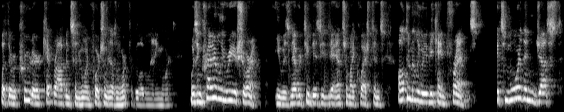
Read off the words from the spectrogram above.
but the recruiter, Kip Robinson, who unfortunately doesn't work for Global anymore, was incredibly reassuring. He was never too busy to answer my questions. Ultimately, we became friends. It's more than just,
